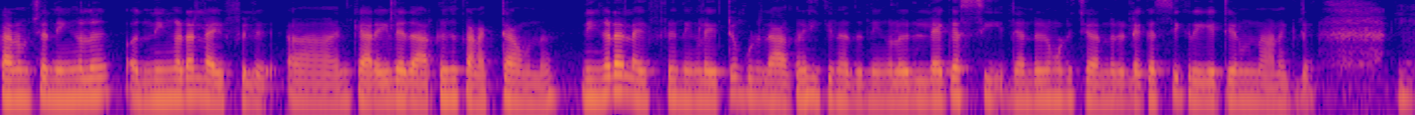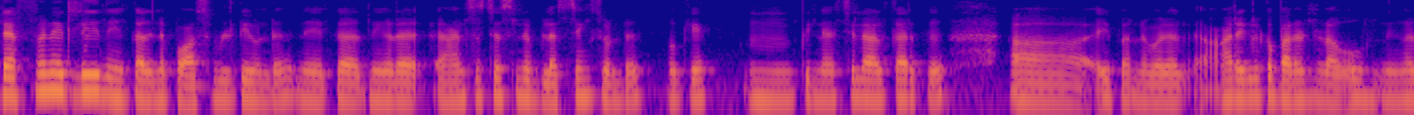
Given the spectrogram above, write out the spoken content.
കാരണം വെച്ചാൽ നിങ്ങൾ നിങ്ങളുടെ ലൈഫിൽ എനിക്കറിയില്ല ഇത് ആർക്കൊക്കെ കണക്റ്റ് ആവുന്നു. നിങ്ങളുടെ ലൈഫിൽ നിങ്ങൾ ഏറ്റവും കൂടുതൽ ആഗ്രഹിക്കുന്നത് നിങ്ങളൊരു ലെഗസി രണ്ടിനും കൂടി ചേർന്ന് ഒരു ലെഗസി ക്രിയേറ്റ് ചെയ്യണമെന്നാണെങ്കിൽ ഡെഫിനറ്റ്ലി നിങ്ങൾക്ക് അതിന് പോസിബിലിറ്റി ഉണ്ട്. നിങ്ങൾക്ക് നിങ്ങളുടെ ആൻസിസ്റ്റേഴ്സിന്റെ ബ്ലെസ്സിങ്സ് ഉണ്ട്. ഓക്കെ പിന്നെ ചില ആൾക്കാർക്ക് ഈ പറഞ്ഞ പോലെ ആരെങ്കിലുമൊക്കെ പറഞ്ഞിട്ടുണ്ടാവും ഓ നിങ്ങൾ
